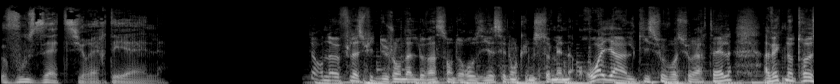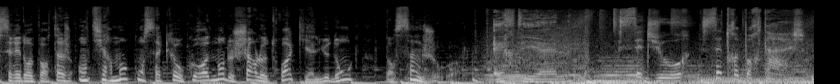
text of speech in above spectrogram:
vous êtes sur RTL. 8h09, la suite du journal de Vincent de Rosier. C'est donc une semaine royale qui s'ouvre sur RTL avec notre série de reportages entièrement consacrée au couronnement de Charles III qui a lieu donc dans 5 jours. RTL, 7 jours, 7 reportages.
